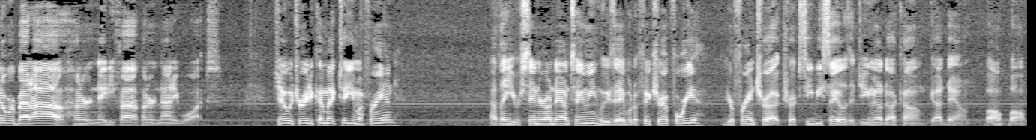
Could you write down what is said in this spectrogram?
over about uh, 185, 190 watts. Joe, it's ready to come back to you, my friend. I thank you for sending her on down to me. We was able to fix her up for you. Your friend Truck, truckcbsales at gmail.com. God down. Bump, bump.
